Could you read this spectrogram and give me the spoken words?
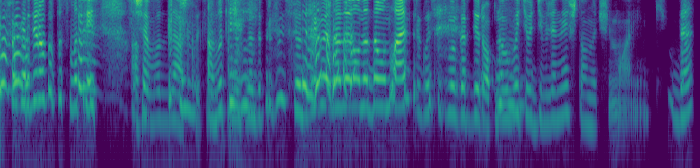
по гардеробу посмотреть. Слушай, вот да, кстати, а надо, вот надо- надо пригласить, надо, надо- надо онлайн пригласить мой гардероб, но вы будете удивлены, что он очень маленький. Да?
